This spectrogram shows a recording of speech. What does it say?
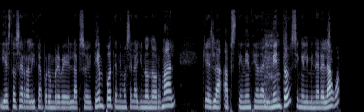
y esto se realiza por un breve lapso de tiempo. Tenemos el ayuno normal, que es la abstinencia de alimentos sin eliminar el agua.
